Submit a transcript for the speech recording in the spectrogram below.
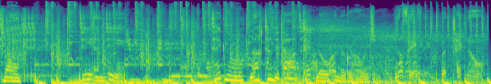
Das war TNT. Techno nach Tanit Art. Techno Underground. Nothing but techno.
